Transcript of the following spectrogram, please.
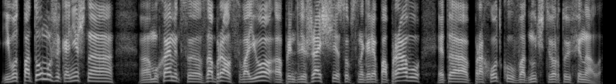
И вот потом уже, конечно, э, Мухаммед забрал свое, принадлежащее, собственно говоря, по праву, это проходку в одну четвертую финала.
